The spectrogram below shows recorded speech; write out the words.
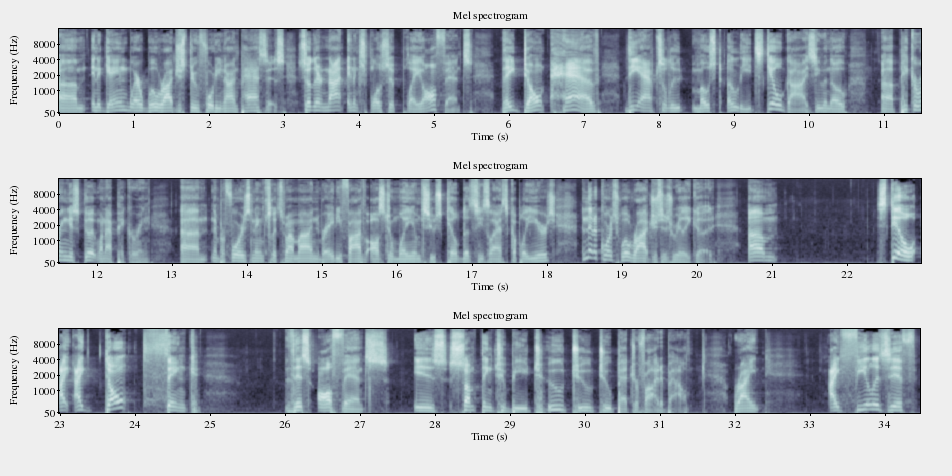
Um, in a game where Will Rogers threw 49 passes. So they're not an explosive play offense. They don't have the absolute most elite skill guys, even though uh, Pickering is good. Well, not Pickering. Um, number four, his name slips my mind. Number 85, Austin Williams, who's killed us these last couple of years. And then, of course, Will Rogers is really good. Um, still, I, I don't think this offense is something to be too, too, too petrified about, right? I feel as if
